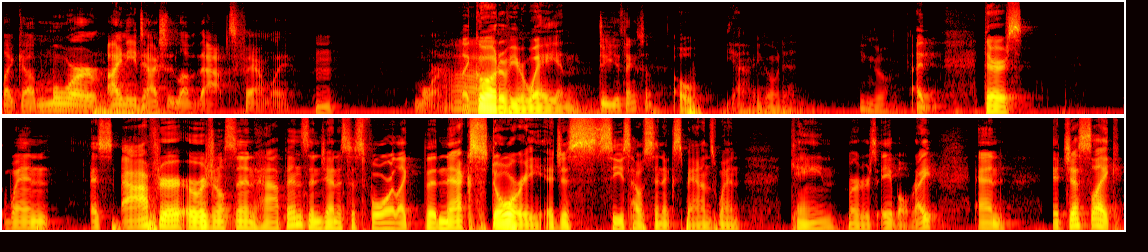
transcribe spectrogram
Like uh, more, I need to actually love that family. hmm. More. Like go out of your way and Do you think so? oh yeah, are you going to? You can go. I, there's when as after original sin happens in Genesis 4 like the next story it just sees how sin expands when Cain murders Abel right? And it just like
